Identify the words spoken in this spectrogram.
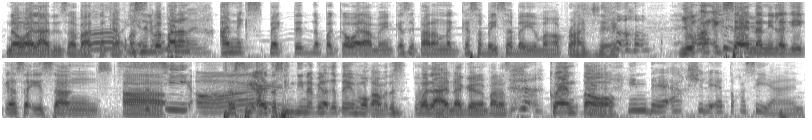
nawala dun sa Batang Ah, Quiapo. Kasi yeah, di ba parang naman. unexpected na pagkawala mo yun kasi parang nagkasabay-sabay yung mga project. yung ang eksena nilagay ka sa isang ah, sa CR. sa CR, tapos hindi na pinakita yung mukha mo, tapos wala na, ganun, para kwento. Hindi, actually, eto kasi yan.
